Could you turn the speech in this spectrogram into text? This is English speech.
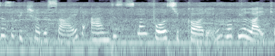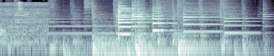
this is Diksha this side and this is my first recording. Hope you like it.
